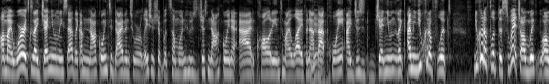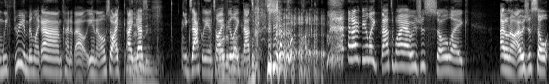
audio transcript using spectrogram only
on my words because I genuinely said like I'm not going to dive into a relationship with someone who's just not going to add quality into my life. And at Yeah. that point, I just genuinely like I mean you could have flipped. You could have flipped a switch on week on week three and been like, ah, I'm kind of out, you know. So I, I guess Exactly, and so I feel like about that's. Shut the fuck up. and I feel like that's why I was just so like I don't know, I was just so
